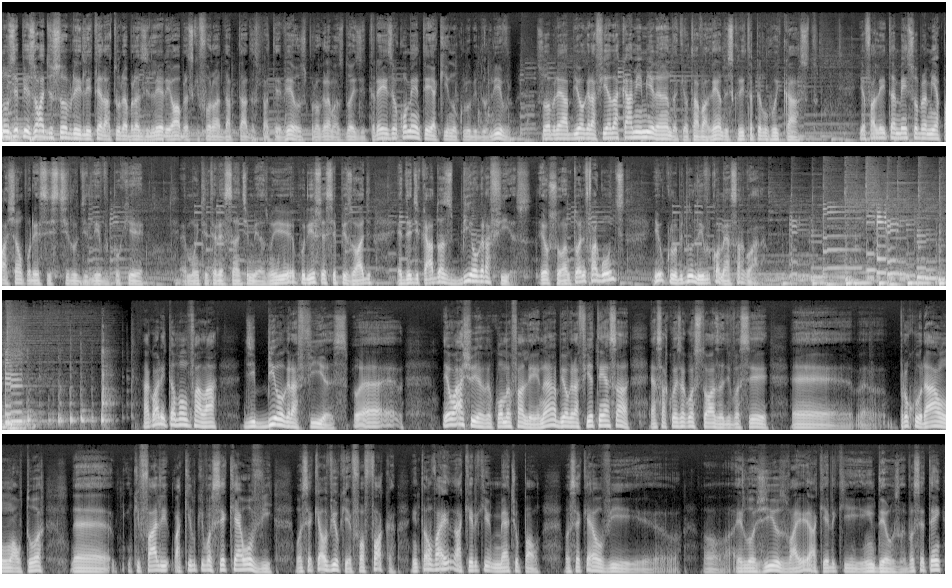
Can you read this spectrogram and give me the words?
Nos episódios sobre literatura brasileira e obras que foram adaptadas para a TV, os programas 2 e 3, eu comentei aqui no Clube do Livro sobre a biografia da Carmen Miranda, que eu estava lendo, escrita pelo Rui Castro. E eu falei também sobre a minha paixão por esse estilo de livro, porque é muito interessante mesmo. E por isso esse episódio é dedicado às biografias. Eu sou Antônio Fagundes e o Clube do Livro começa agora. Agora então vamos falar de biografias. É, eu acho, como eu falei, né, a biografia tem essa, essa coisa gostosa de você é, procurar um autor é, que fale aquilo que você quer ouvir. Você quer ouvir o quê? Fofoca? Então vai aquele que mete o pau. Você quer ouvir elogios? Vai aquele que endeusa. Você tem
